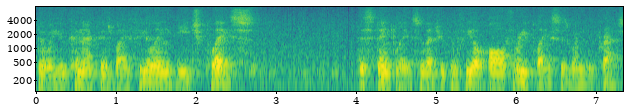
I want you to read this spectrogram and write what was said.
The way you connect is by feeling each place distinctly so that you can feel all three places when you press.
